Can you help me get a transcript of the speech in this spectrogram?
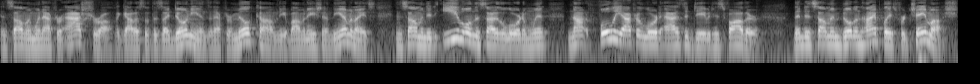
And Solomon went after Ashtaroth, the goddess of the Zidonians, and after Milcom, the abomination of the Ammonites. And Solomon did evil in the sight of the Lord, and went not fully after the Lord, as did David his father. Then did Solomon build an high place for Chemosh,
